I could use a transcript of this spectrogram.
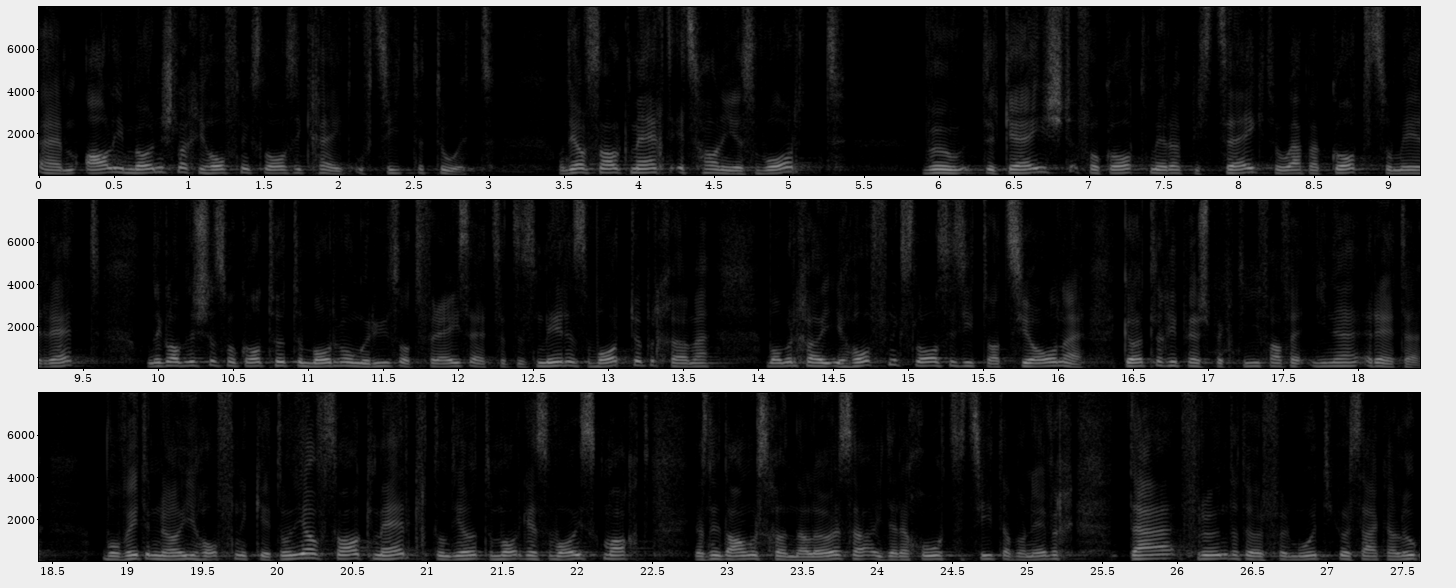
ähm, alle menschliche Hoffnungslosigkeit auf die Seite tut. Und ich habe mal gemerkt, jetzt habe ich ein Wort, weil der Geist von Gott mir etwas zeigt, weil eben Gott zu mir redet. Und ich glaube, das ist das, was Gott heute Morgen unter uns freisetzen dass wir ein Wort bekommen, wo wir in hoffnungslose Situationen göttliche Perspektive reinreden können wo wieder neue Hoffnung gibt. Und ich habe es mal gemerkt und ich habe heute Morgen ein Voice gemacht, ich konnte es nicht anders lösen in dieser kurzen Zeit, aber einfach den Freunden ermutigen und sagen, schau,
